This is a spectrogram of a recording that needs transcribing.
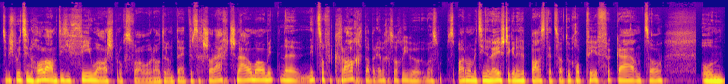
zum Beispiel jetzt in Holland, die sind viel anspruchsvoller, oder? Und da hat er sich schon recht schnell mal mit einem, nicht so verkracht, aber einfach so ein bisschen, was ein paar Mal mit seinen Leistungen nicht gepasst hat, es hat auch Pfiffen gegeben und so. Und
